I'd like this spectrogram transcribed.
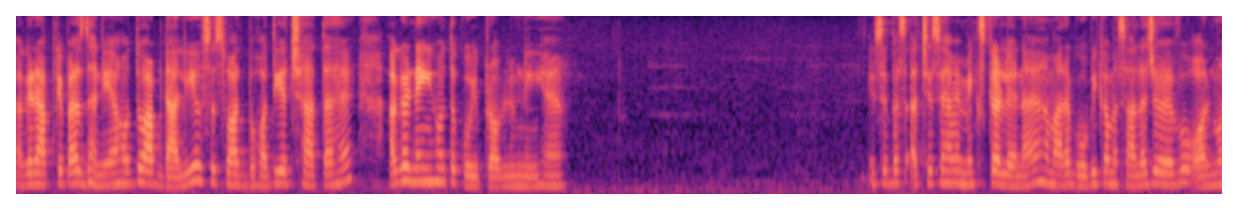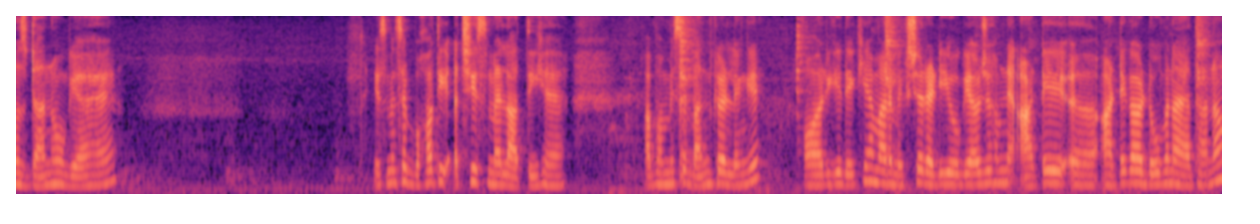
अगर आपके पास धनिया हो तो आप डालिए, उससे स्वाद बहुत ही अच्छा आता है। अगर नहीं हो तो कोई प्रॉब्लम नहीं है। इसे बस अच्छे से हमें मिक्स कर लेना है। हमारा गोभी का मसाला जो है वो ऑलमोस्ट डन हो गया है। इसमें से बहुत ही अच्छी स्मेल आती है। अब हम इसे बंद कर लेंगे। और ये देखिए, हमारा मिक्सचर रेडी हो गया और जो हमने आटे आटे का डो बनाया था ना,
